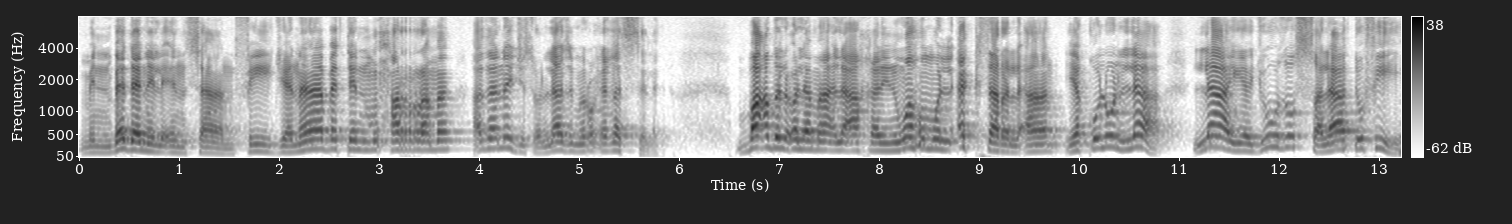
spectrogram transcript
من بدن الإنسان في جنابة محرمة هذا نجس لازم يروح يغسله. بعض العلماء الآخرين وهم الأكثر الآن يقولون لا لا يجوز الصلاة فيه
